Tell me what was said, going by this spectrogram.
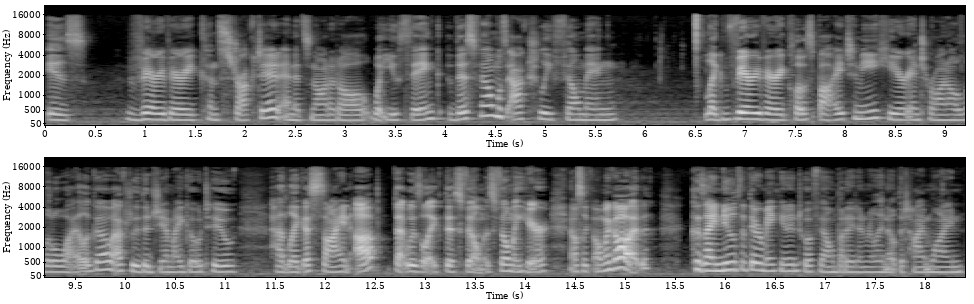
is very, very constructed and it's not at all what you think. This film was actually filming like very very close by to me here in Toronto a little while ago. Actually, the gym I go to had like a sign up that was like this film is filming here. And I was like, "Oh my god." Cuz I knew that they were making it into a film, but I didn't really know the timeline.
